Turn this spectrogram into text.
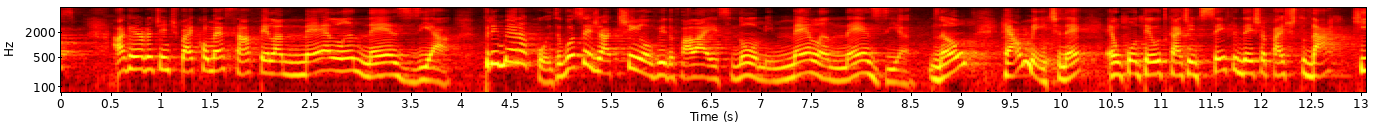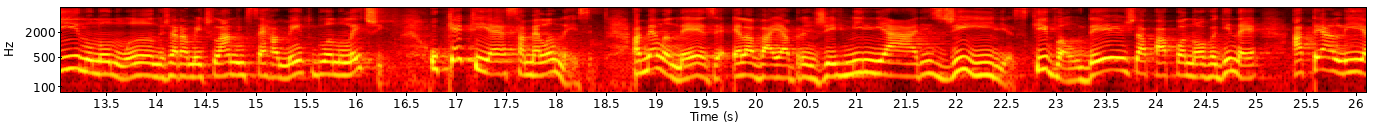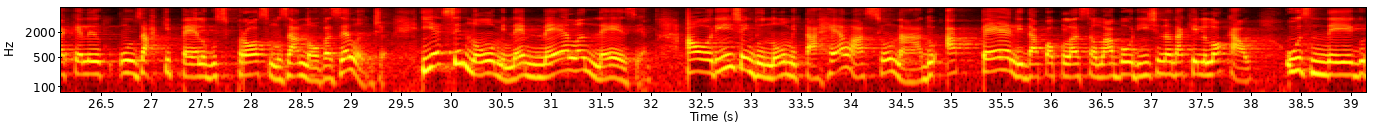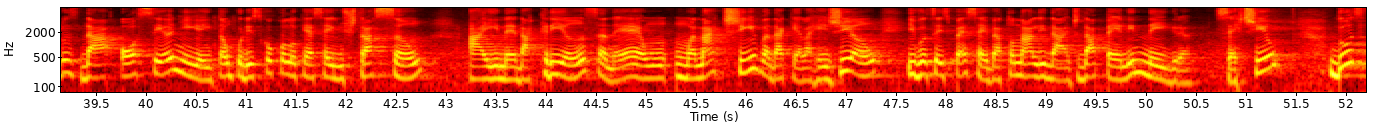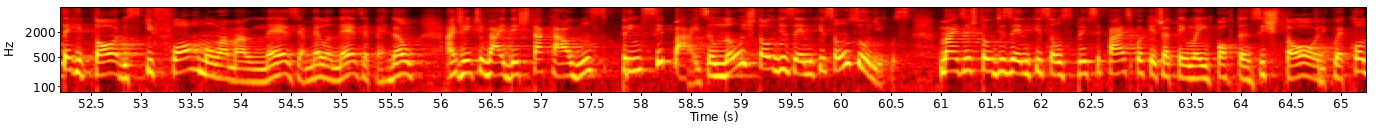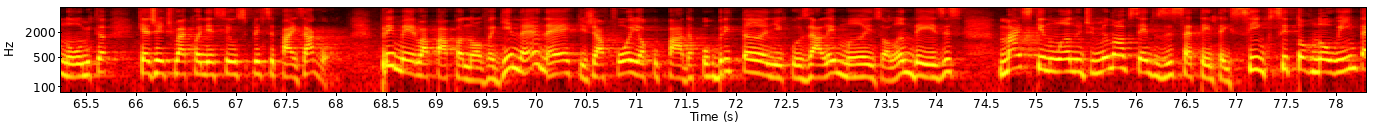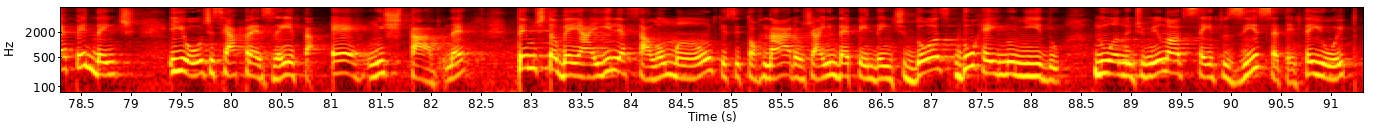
Agora a gente vai começar pela Melanésia. Primeira coisa, você já tinha ouvido falar esse nome, Melanésia? Não? Realmente, né? É um conteúdo que a gente sempre deixa para estudar aqui no nono ano, geralmente lá no encerramento do ano letivo. O que, que é essa Melanésia? A Melanésia, ela vai abranger milhares de ilhas, que vão desde a Papua Nova Guiné até ali aquele, os arquipélagos próximos à Nova Zelândia. E esse nome, né, Melanésia, a origem do nome está relacionado à pele da população aborígena daquele local, os negros da Oceania. Então, por isso que eu coloquei essa ilustração aí, né, da criança, né, um, uma nativa daquela região, e vocês percebem a tonalidade da pele negra certinho? Dos territórios que formam a Melanésia, Melanésia, perdão, a gente vai destacar alguns principais. Eu não estou dizendo que são os únicos, mas estou dizendo que são os principais porque já tem uma importância histórica, econômica, que a gente vai conhecer os principais agora. Primeiro a Papa Nova Guiné, né, que já foi ocupada por britânicos, alemães, holandeses, mas que no ano de 1975 se tornou independente e hoje se apresenta é um estado, né? Temos também a Ilha Salomão, que se tornaram já independente dos, do Reino Unido no ano de 1978.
